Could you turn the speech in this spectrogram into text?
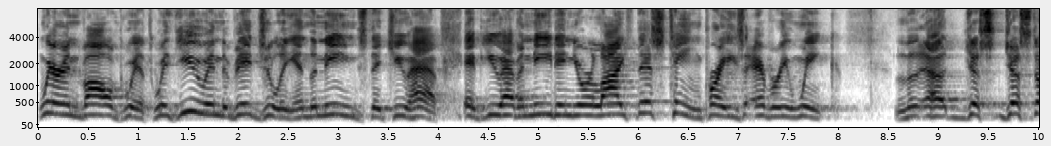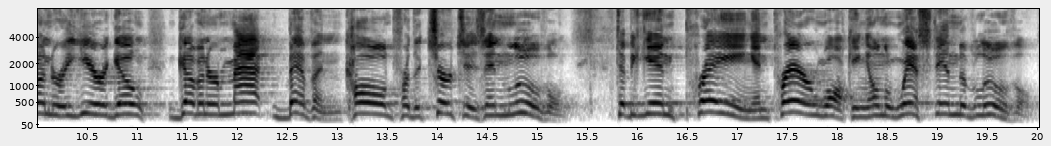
we're involved with, with you individually and the needs that you have. If you have a need in your life, this team prays every week. Uh, just, just under a year ago, Governor Matt Bevin called for the churches in Louisville to begin praying and prayer walking on the west end of Louisville.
